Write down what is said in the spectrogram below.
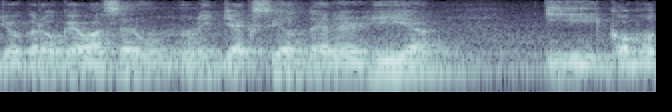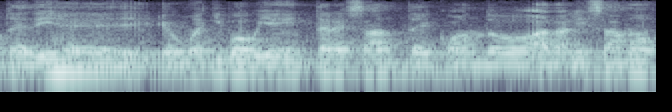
yo creo que va a ser una inyección de energía y como te dije, es un equipo bien interesante cuando analizamos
